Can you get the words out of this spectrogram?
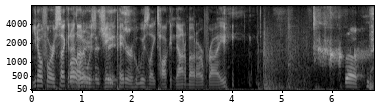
You know, for a second I thought it was Jay bitch? Pitter who was like talking down about our pride. Bro. Oh, it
